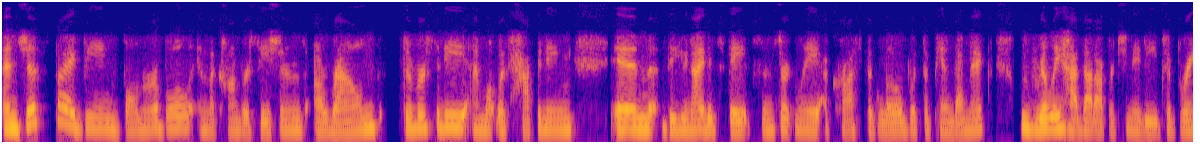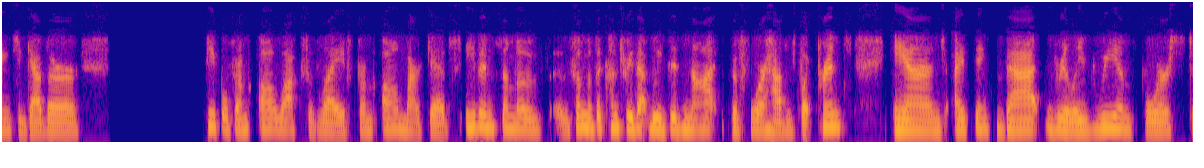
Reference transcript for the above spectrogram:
And just by being vulnerable in the conversations around diversity and what was happening in the United States and certainly across the globe with the pandemic, we really had that opportunity to bring together people from all walks of life, from all markets, even some of some of the country that we did not before have a footprint. And I think that really reinforced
